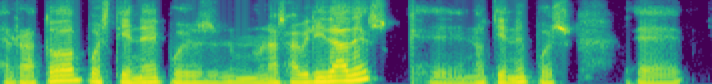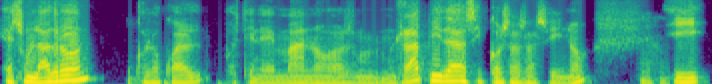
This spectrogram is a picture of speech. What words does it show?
el ratón pues tiene pues unas habilidades que no tiene pues eh, es un ladrón, con lo cual pues tiene manos rápidas y cosas así, ¿no? Y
